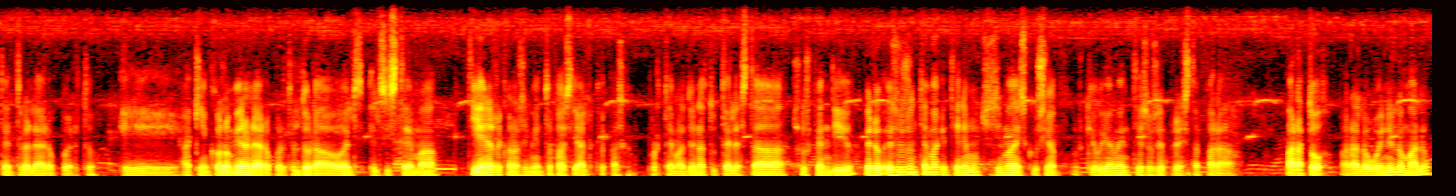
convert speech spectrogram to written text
dentro del aeropuerto. Eh, aquí en Colombia, en el aeropuerto El Dorado, el, el sistema tiene reconocimiento facial, que pasa por temas de una tutela está suspendido, pero eso es un tema que tiene muchísima discusión, porque obviamente eso se presta para, para todo, para lo bueno y lo malo,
